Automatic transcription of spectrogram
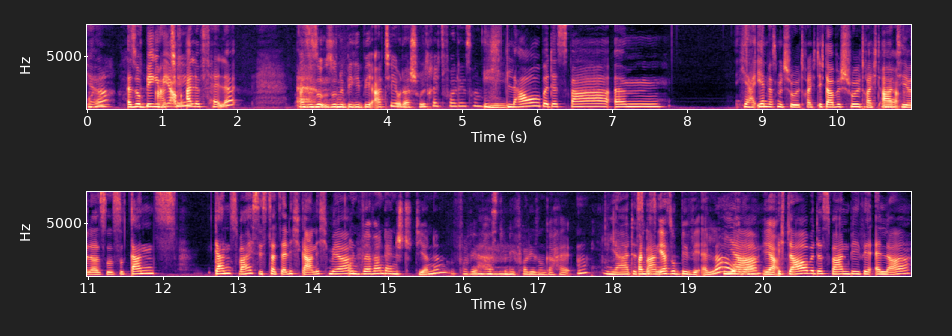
Oder? Ja. Also BGB AT? auf alle Fälle. Also so, so eine BGB-AT oder Schuldrechtvorlesung? Ich nee. glaube, das war ähm, ja irgendwas mit Schuldrecht. Ich glaube Schuldrecht AT ja. oder so. So ganz Ganz weiß ich es tatsächlich gar nicht mehr. Und wer waren deine Studierenden? Vor wem ähm, hast du ähm, die Vorlesung gehalten? Ja, das waren, waren das eher so BWLer? Ja, ja, ich glaube, das waren BWLer.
